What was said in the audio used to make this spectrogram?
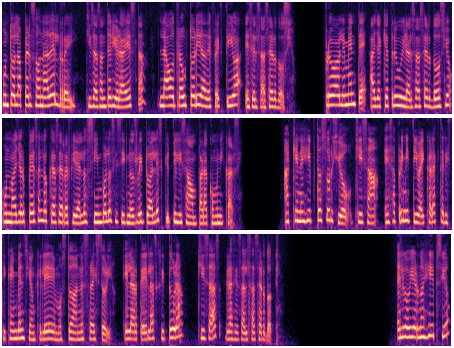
Junto a la persona del rey, quizás anterior a esta, la otra autoridad efectiva es el sacerdocio. Probablemente haya que atribuir al sacerdocio un mayor peso en lo que se refiere a los símbolos y signos rituales que utilizaban para comunicarse. Aquí en Egipto surgió quizá esa primitiva y característica invención que le debemos toda nuestra historia, el arte de la escritura, quizás gracias al sacerdote. El gobierno egipcio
